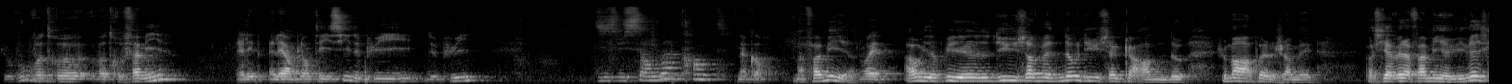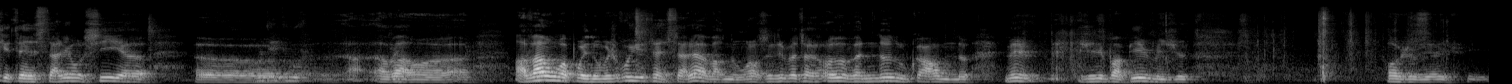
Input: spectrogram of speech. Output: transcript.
Que vous, votre, votre famille, elle est, elle est implantée ici depuis, depuis 1820, 30. D'accord. Ma famille Ouais. Ah oui, depuis euh, 1822 ou 1842. Je ne m'en rappelle jamais. Parce qu'il y avait la famille Vives qui était installée aussi euh, euh, Au Dédouve. avant, euh, avant ou après nous. Mais je crois qu'il était installé avant nous. Alors c'était peut-être euh, 22 ou 42. Mais j'ai les papiers, mais je. Oh, je vérifie.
